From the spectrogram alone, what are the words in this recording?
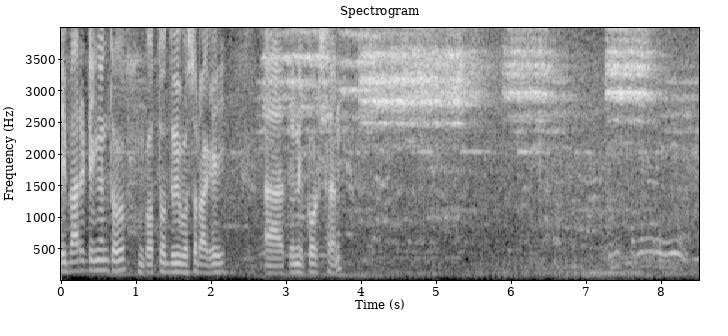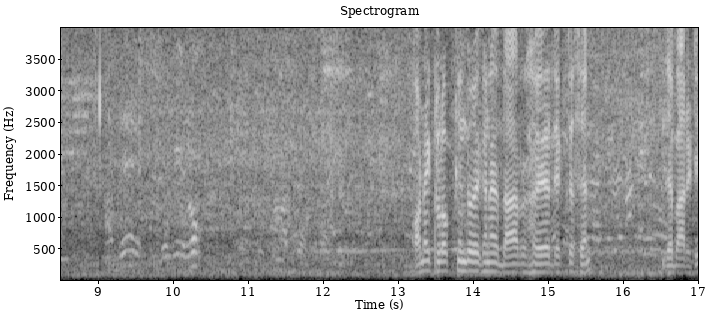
এই বাড়িটি কিন্তু গত দুই বছর আগেই তিনি করছেন। অনেক লোক কিন্তু এখানে দাঁড় হয়ে দেখতেছেন যে বাড়িটি।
